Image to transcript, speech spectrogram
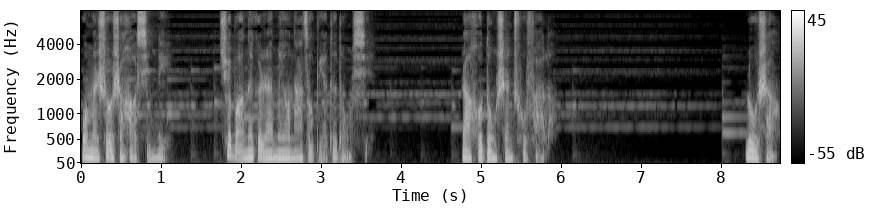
我们收拾好行李，确保那个人没有拿走别的东西，然后动身出发了。路上。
